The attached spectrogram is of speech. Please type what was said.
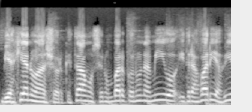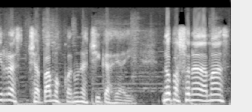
Viajé a Nueva York, estábamos en un bar con un amigo y tras varias birras chapamos con unas chicas de ahí. No pasó nada más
